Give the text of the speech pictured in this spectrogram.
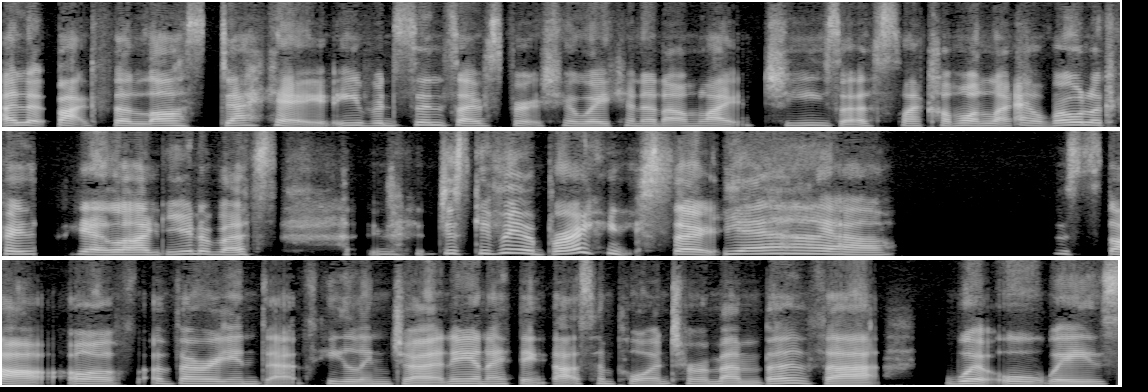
I look back the last decade, even since I've spiritually awakened, and I'm like, Jesus, like I'm on like a roller coaster, yeah, like universe, just give me a break. So yeah, the start of a very in-depth healing journey and i think that's important to remember that we're always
